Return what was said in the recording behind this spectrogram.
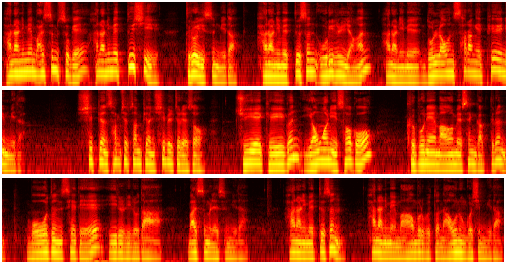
하나님의 말씀 속에 하나님의 뜻이 들어 있습니다. 하나님의 뜻은 우리를 향한 하나님의 놀라운 사랑의 표현입니다. 시편 33편 11절에서 주의 계획은 영원히 서고 그분의 마음의 생각들은 모든 세대에 이르리로다 말씀을 했습니다. 하나님의 뜻은 하나님의 마음으로부터 나오는 것입니다.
